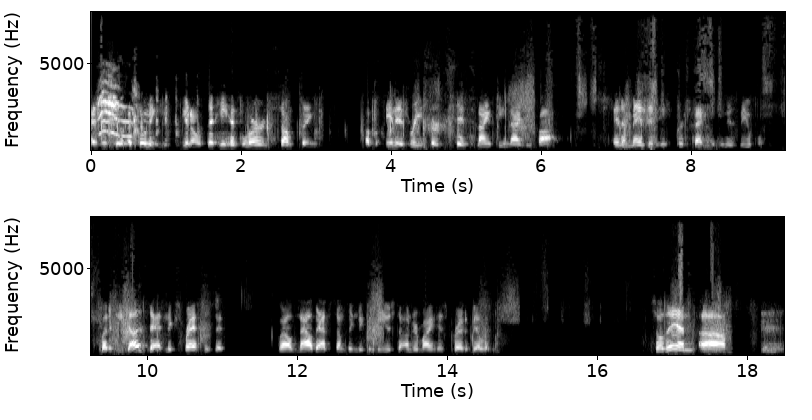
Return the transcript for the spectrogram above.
As assu- assuming, you know, that he has learned something of- in his research since 1995 and amended his perspective and his viewpoint. But if he does that and expresses it, well, now that's something that can be used to undermine his credibility. So then, um,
